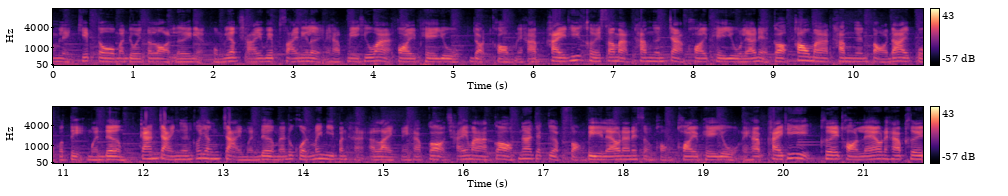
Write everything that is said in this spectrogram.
ำเหรียญคริปโตมาโดยตลอดเลยเนี่ยผมเลือกใช้เว็บไซต์นี้เลยนะครับมีชื่อว่า coinpayu.com นะครับ ใครที่เคยสมัครทำเงินจาก coinpayu แล้วเนี่ยก็เข้ามาทำเงินต่อได้ปกติเหมือนเดิม การจ่ายเงินก็ยังจ่ายเหมือนเดิมนะทุกคนไม่มีปัญหาอะไรนะครับ ก็ใช้มาก็น่าจะเกือบ 2 ปีแล้วนะในส่วนของ coinpayu นะครับ ใครที่เคยถอนแล้วนะครับ เคย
